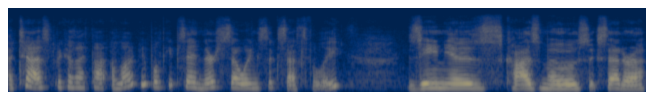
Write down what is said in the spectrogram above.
a test because I thought a lot of people keep saying they're sowing successfully, zinnias, cosmos, etc.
